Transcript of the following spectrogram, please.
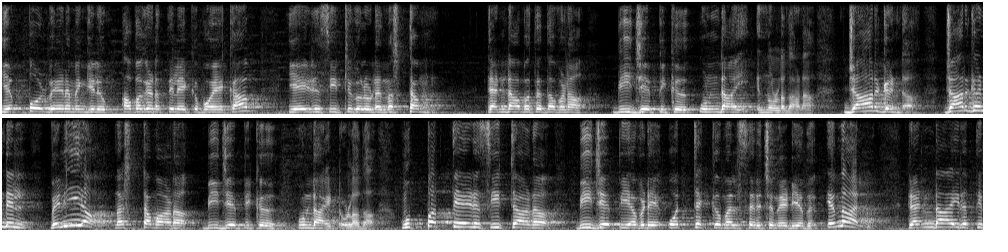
എപ്പോൾ വേണമെങ്കിലും അപകടത്തിലേക്ക് പോയേക്കാം. ഏഴ് സീറ്റുകളുടെ നഷ്ടം രണ്ടാമത്തെ തവണ ബി ജെ പിക്ക് ഉണ്ടായി എന്നുള്ളതാണ്. ജാർഖണ്ഡ്. ജാർഖണ്ഡിൽ വലിയ നഷ്ടമാണ് ബി ജെ പിക്ക് ഉണ്ടായിട്ടുള്ളത്. മുപ്പത്തേഴ് സീറ്റാണ് ബി ജെ പി അവിടെ ഒറ്റയ്ക്ക് മത്സരിച്ച് നേടിയത്. എന്നാൽ രണ്ടായിരത്തി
